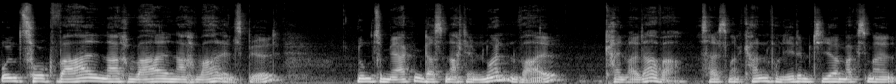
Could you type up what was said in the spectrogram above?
und zog Wahl nach Wahl nach Wahl ins Bild, nur um zu merken, dass nach dem neunten Wal kein Wal da war. Das heißt, man kann von jedem Tier maximal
